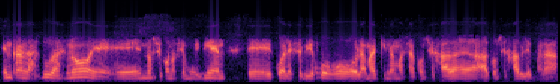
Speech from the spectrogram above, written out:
entran las dudas, ¿no? Eh, eh, no se conoce muy bien eh, cuál es el videojuego o la máquina más aconsejada, aconsejable para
